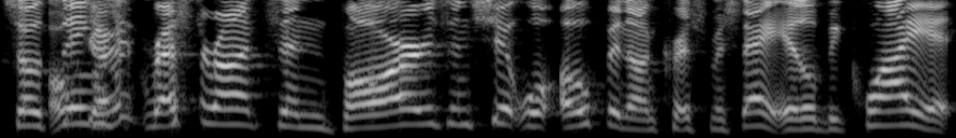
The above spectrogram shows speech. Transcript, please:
So things, Okay. restaurants and bars and shit will open on Christmas Day. It'll be quiet.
